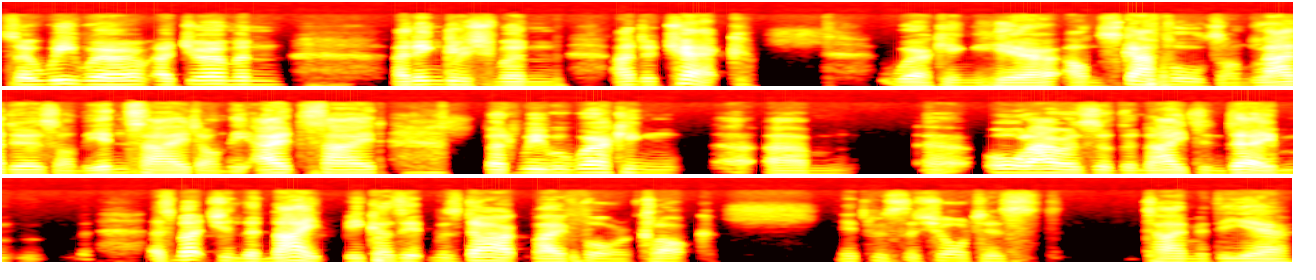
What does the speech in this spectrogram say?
So we were a German, an Englishman, and a Czech working here on scaffolds, on ladders, on the inside, on the outside, but we were working uh, um, uh, all hours of the night and day, as much in the night because it was dark by four o'clock. It was the shortest time of the year.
